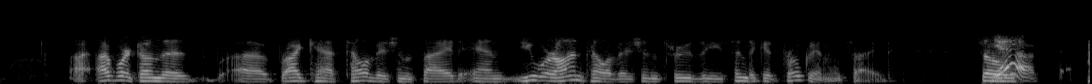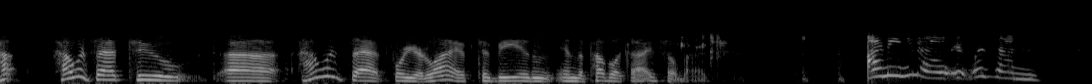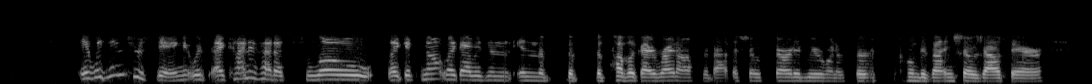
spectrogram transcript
I, I've worked on the uh, broadcast television side, and you were on television through the syndicate programming side. So, yeah. how how was that to uh, how was that for your life to be in in the public eye so much? I mean, you know, it was um it was interesting. It was I kind of had a slow like it's not like I was in in the the, the public eye right off the bat. The show started. We were one of the first home design shows out there,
